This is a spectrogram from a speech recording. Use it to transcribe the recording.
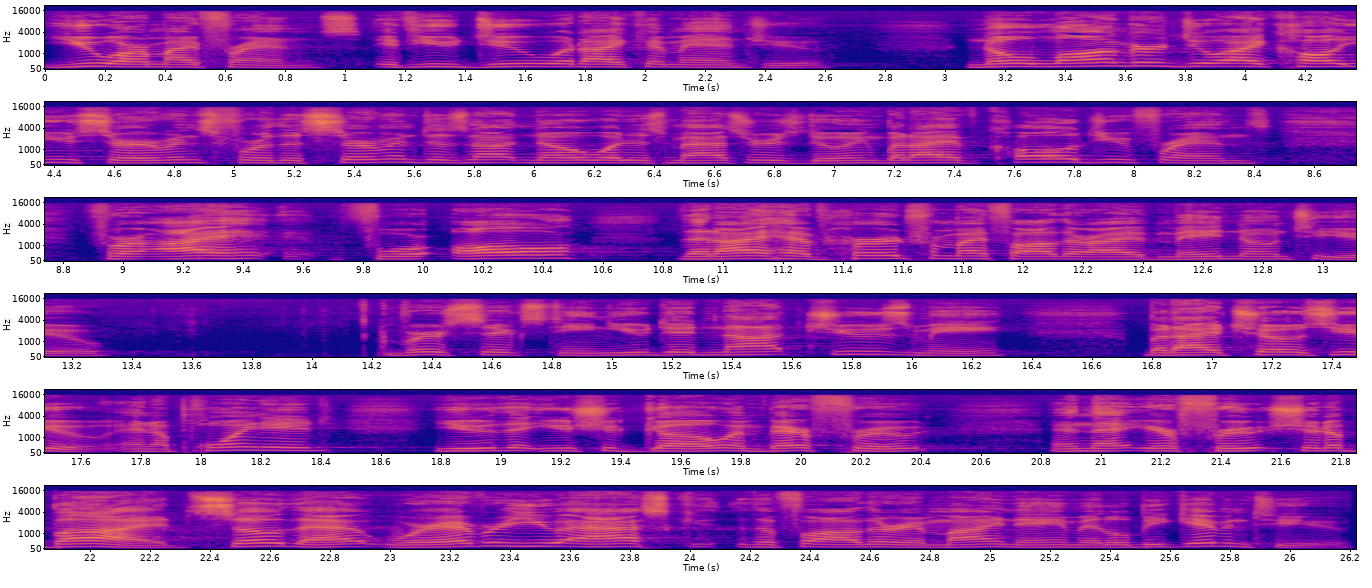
You are my friends if you do what I command you. No longer do I call you servants, for the servant does not know what his master is doing, but I have called you friends, for I for all that I have heard from my Father I have made known to you. Verse 16, you did not choose me, but I chose you and appointed you that you should go and bear fruit and that your fruit should abide, so that wherever you ask the Father in my name, it'll be given to you.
